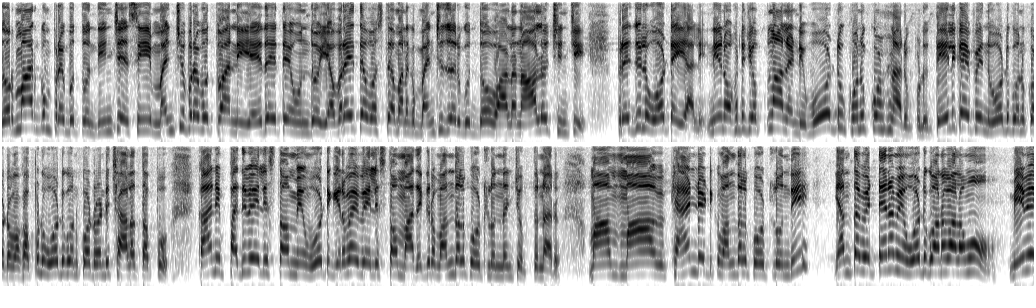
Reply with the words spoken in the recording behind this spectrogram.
దుర్మార్గం ప్రభుత్వం దించేసి మంచి ప్రభుత్వాన్ని ఏదైతే ఉందో ఎవరైతే వస్తే మనకు మంచి జరుగుద్దో వాళ్ళని ఆలోచించి ప్రజలు ఓటేయాలి. నేను ఒకటి చెప్తున్నానండి ఓటు కొనుక్కుంటున్నారు ఇప్పుడు. తేలికైపోయింది ఓటు కొనుక్కోవడం ఒకప్పుడు ఓటు కొనుక్కోవడం అంటే చాలా తప్పు. కానీ పదివేలు ఇస్తాం మేము ఓటుకి ఇరవై వేలు ఇస్తాం మా దగ్గర వందల కోట్లు ఉందని చెప్తున్నారు. మా మా క్యాండిడేట్కి వందల కోట్లు ఉంది ఎంత పెట్టైనా మేము ఓటు కొనగలము. మేమే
